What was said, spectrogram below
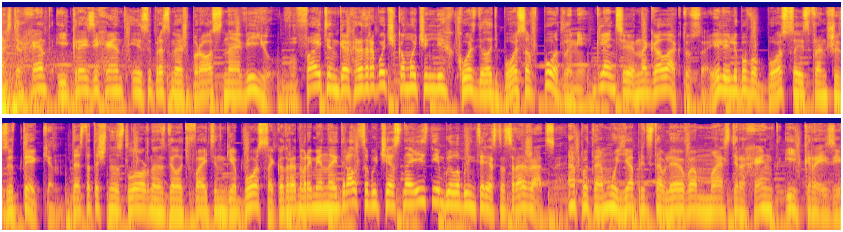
Master Hand и Crazy Hand и Super Smash Bros. на Wii U. В файтингах разработчикам очень легко сделать боссов подлыми. Гляньте на Галактуса или любого босса из франшизы Tekken. Достаточно сложно сделать в файтинге босса, который одновременно и дрался бы честно, и с ним было бы интересно сражаться. А потому я представляю вам Master Hand и Crazy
